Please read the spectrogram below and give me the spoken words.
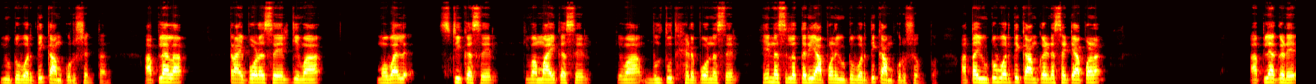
यूट्यूबवरती काम करू शकतात. आपल्याला ट्रायपॉड असेल किंवा मोबाईल स्टिक असेल किंवा माईक असेल किंवा ब्लूटूथ हेडफोन असेल हे नसलं तरी आपण यूट्यूबवरती काम करू शकतो. आता यूट्यूबवरती काम करण्यासाठी आपण आपल्याकडे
